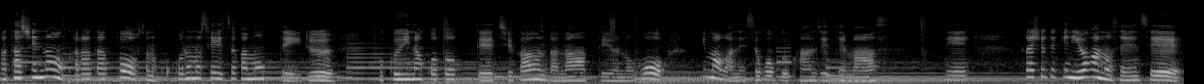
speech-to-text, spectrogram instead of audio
私の体とその心の性質が持っている得意なことって違うんだなっていうのを今はねすごく感じてます。で最終的にヨガの先生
